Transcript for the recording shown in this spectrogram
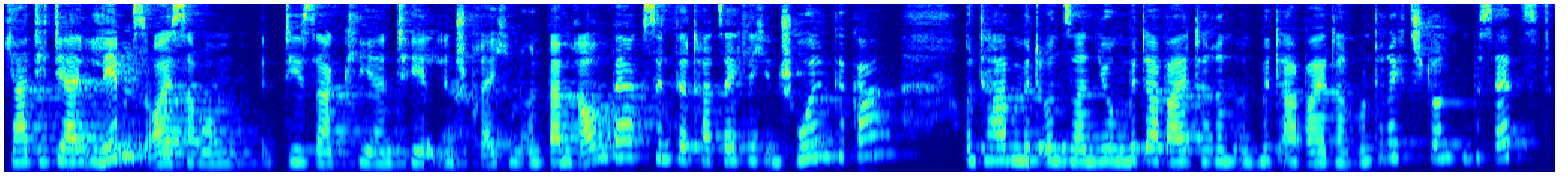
ja, die der Lebensäußerung dieser Klientel entsprechen. Und beim Raumwerk sind wir tatsächlich in Schulen gegangen und haben mit unseren jungen Mitarbeiterinnen und Mitarbeitern Unterrichtsstunden besetzt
